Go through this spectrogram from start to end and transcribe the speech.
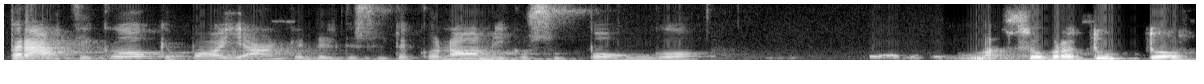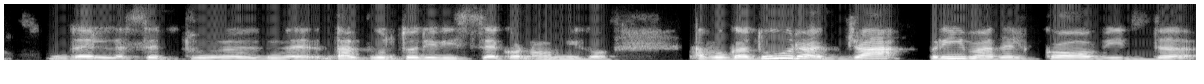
pratico che poi anche del tessuto economico, suppongo ma soprattutto settore, dal punto di vista economico. L'avvocatura già prima del Covid eh,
